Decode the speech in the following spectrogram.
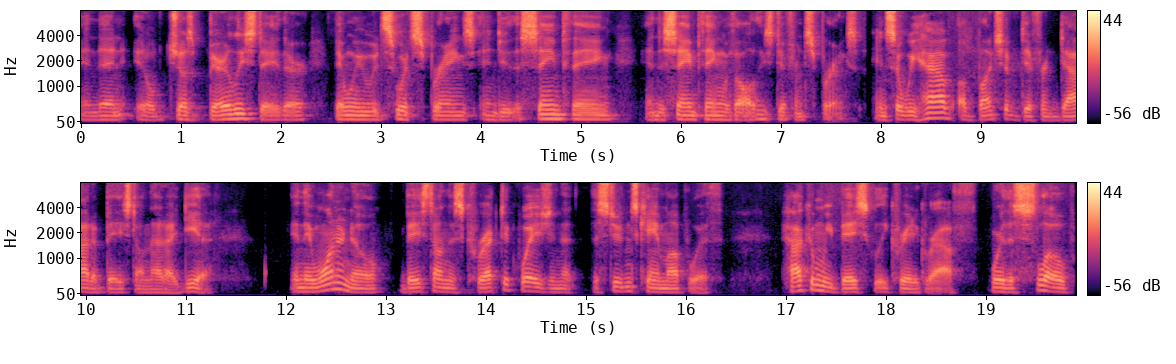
and then it'll just barely stay there. Then we would switch springs and do the same thing and the same thing with all these different springs. And so we have a bunch of different data based on that idea. And they want to know, based on this correct equation that the students came up with, how can we basically create a graph where the slope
